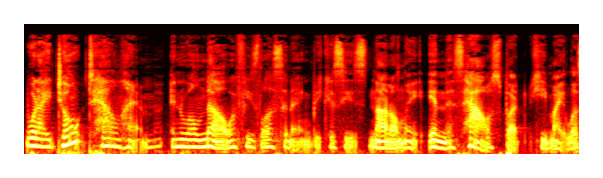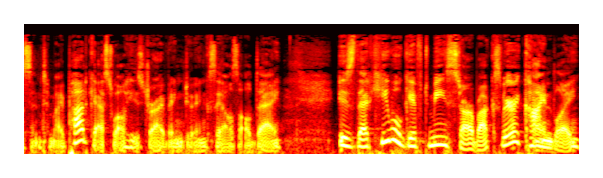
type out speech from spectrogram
What I don't tell him, and we'll know if he's listening because he's not only in this house, but he might listen to my podcast while he's driving doing sales all day, is that he will gift me Starbucks very kindly,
